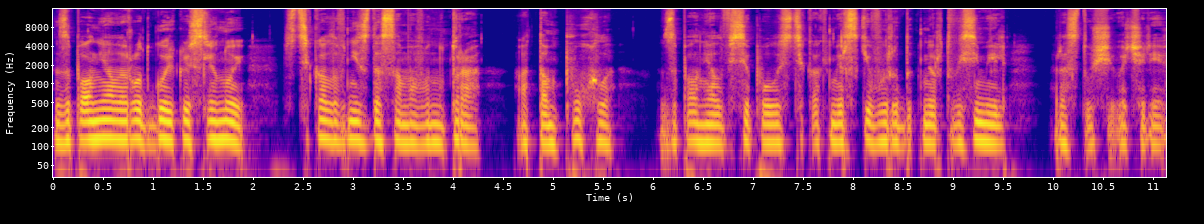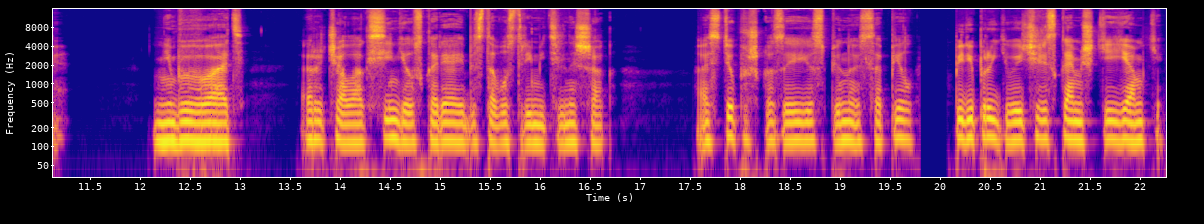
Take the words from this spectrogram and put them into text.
заполняло рот горькой слюной — стекала вниз до самого нутра, а там пухло, заполнял все полости, как мерзкий выродок мертвых земель, растущий в чреве. «Не бывать!» — рычала Аксинья, ускоряя без того стремительный шаг. А Стёпушка за ее спиной сопел, перепрыгивая через камешки и ямки,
